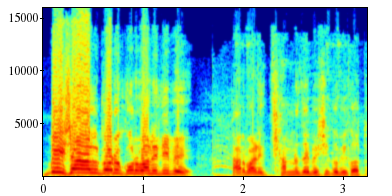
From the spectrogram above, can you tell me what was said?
বিশাল গরু কোরবানি দিবে। তার বাড়ির সামনে যায় বেশি কবি কত?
